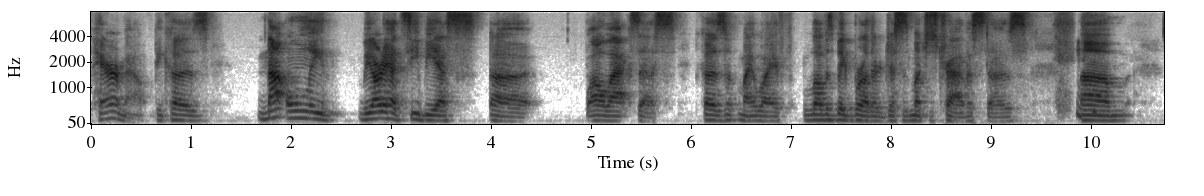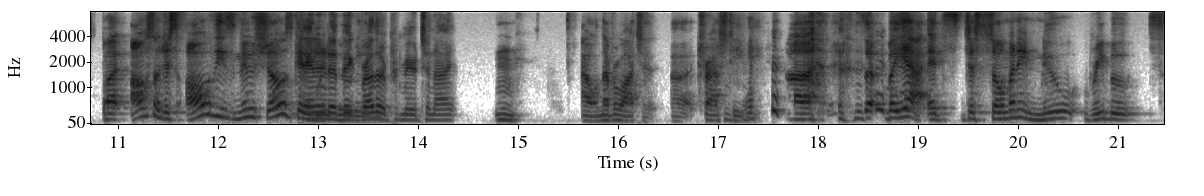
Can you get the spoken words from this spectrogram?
Paramount because not only we already had CBS uh, All Access because my wife loves Big Brother just as much as Travis does. Um, but also just all of these new shows getting Canada Big. Brother premiered tonight. I will never watch it. Uh, trash TV. uh, so, but yeah, it's just so many new reboots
